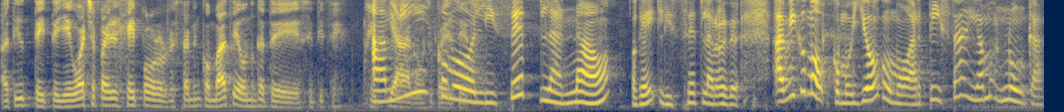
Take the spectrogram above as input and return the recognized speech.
¿A ti te, te llegó a chapar el hate por estar en combate o nunca te sentiste A hateada? mí, como? Lisette Lanao, ¿ok? Lisette Lanao. A mí, como, como yo, como artista, digamos, nunca.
